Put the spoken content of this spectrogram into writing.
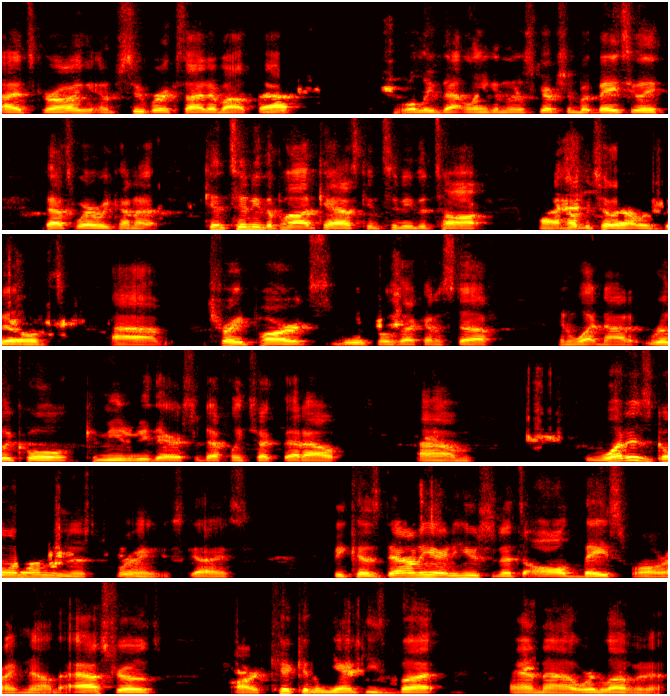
uh, it's growing, and I'm super excited about that. We'll leave that link in the description. But basically, that's where we kind of continue the podcast, continue to talk, uh, help each other out with builds, um, trade parts, vehicles, that kind of stuff, and whatnot. Really cool community there. So definitely check that out. Um, what is going on in the springs, guys? Because down here in Houston, it's all baseball right now. The Astros are kicking the Yankees' butt, and uh, we're loving it.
